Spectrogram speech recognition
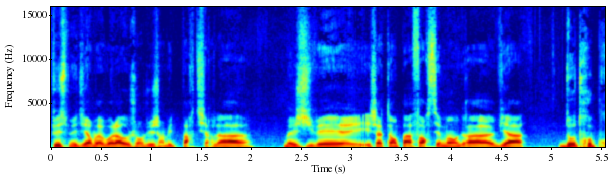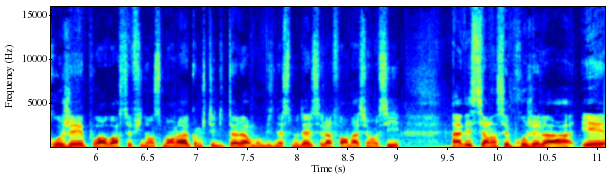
plus me dire bah voilà aujourd'hui j'ai envie de partir là, bah, j'y vais et, j'attends pas forcément via d'autres projets pour avoir ce financement là. Comme je t'ai dit tout à l'heure, mon business model c'est la formation aussi. Investir dans ces projets là et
